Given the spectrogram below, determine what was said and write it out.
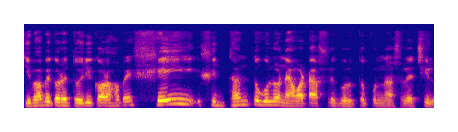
কীভাবে করে তৈরি করা হবে, সেই সিদ্ধান্তগুলো নেওয়াটা আসলে গুরুত্বপূর্ণ আসলে ছিল।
